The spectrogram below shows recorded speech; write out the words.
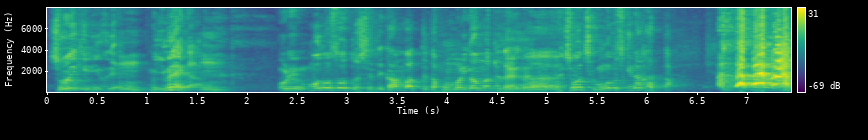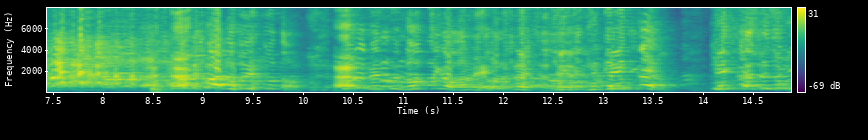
正直に言うで、もう今やから、俺戻そうとしてて頑張ってたほんまに頑張ってたけど松竹戻す気なかった。それはどういうこと？それ別にどっちが悪いとか。ないですよ結果結果やん結果するに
